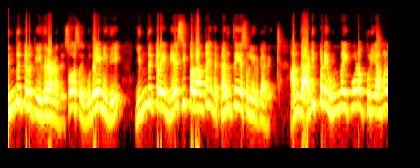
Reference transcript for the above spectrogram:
இந்துக்களுக்கு எதிரானது. ஸோ உதயநிதி இந்துக்களை நேசிப்பதால் தான் இந்த கருத்தையே சொல்லியிருக்காரு. அந்த அடிப்படை உண்மை கூட புரியாமல்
